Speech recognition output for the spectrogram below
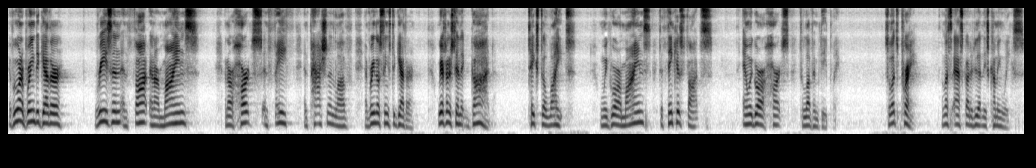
If we want to bring together reason and thought and our minds and our hearts and faith and passion and love and bring those things together, we have to understand that God takes delight when we grow our minds to think his thoughts and we grow our hearts to love him deeply. So let's pray and let's ask God to do that in these coming weeks.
